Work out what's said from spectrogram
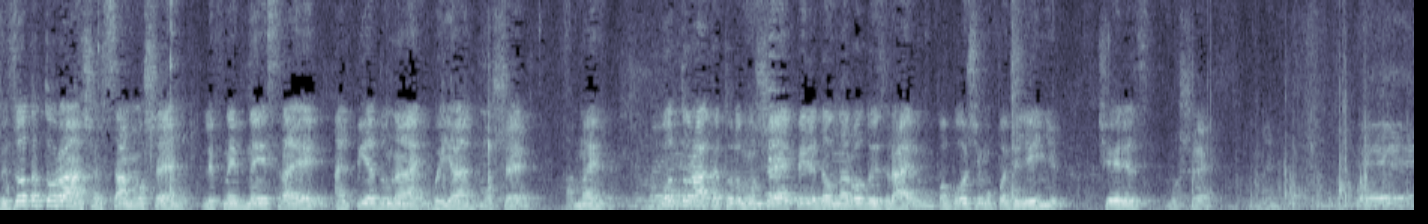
וזאת התורה אשר שם משה לפני בני ישראל, על פי אדוני ביד משה. Аминь. Вот Тора, которую Моше передал народу Израилеву по Божьему повелению через Моше. Аминь.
